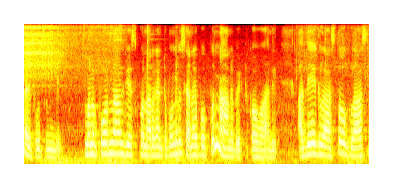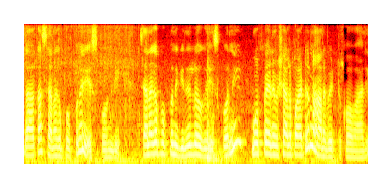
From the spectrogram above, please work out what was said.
సరిపోతుంది. మనం పూర్ణాలు చేసుకున్న అరగంట ముందు శనగపప్పును నానబెట్టుకోవాలి. అదే గ్లాస్తో ఒక గ్లాస్ దాకా శనగపప్పును వేసుకోండి. శనగపప్పుని గిన్నెలోకి వేసుకొని ముప్పై నిమిషాల పాటు నానబెట్టుకోవాలి.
